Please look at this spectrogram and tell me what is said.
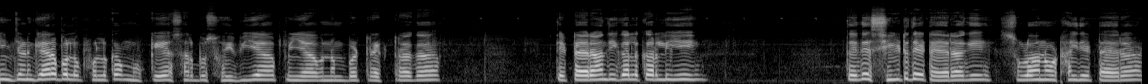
ਇੰਜਣ ਗੇਅਰ ਵੱਲੋਂ ਫੁੱਲ ਕੰਮ ਓਕੇ ਆ ਸਰਵਿਸ ਹੋਈ ਵੀ ਆ, ਪੰਜਾਬ ਨੰਬਰ ਟਰੈਕਟਰ ਹੈਗਾ। ਤੇ ਟਾਇਰਾਂ ਦੀ ਗੱਲ ਕਰ ਲਈਏ ਤੇ ਇਹਦੇ ਸੀਟ ਦੇ ਟਾਇਰ ਹੈਗੇ 16 ਨੌ 28 ਦੇ ਟਾਇਰ ਆ,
